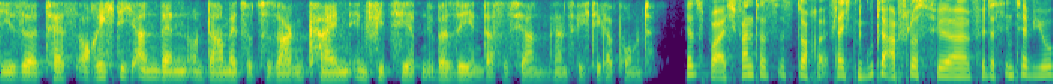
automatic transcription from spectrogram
diese Tests auch richtig anwenden und damit sozusagen keinen Infizierten übersehen. Das ist ja ein ganz wichtiger Punkt. Ja, super. Ich fand, das ist doch vielleicht ein guter Abschluss für, für das Interview.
